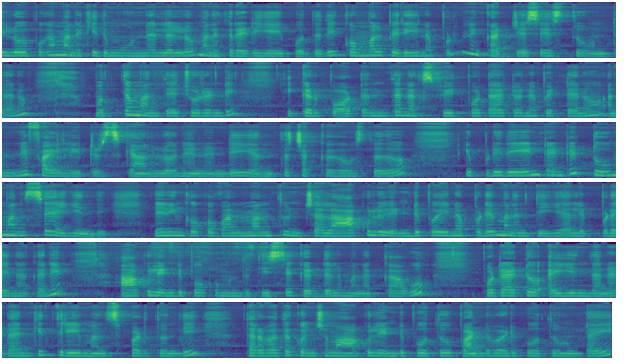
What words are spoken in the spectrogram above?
ఈ లోపుగా మనకి ఇది మూడు నెలల్లో మనకు రెడీ అయిపోతుంది. కొమ్మలు పెరిగినప్పుడు నేను కట్ చేసేస్తూ ఉంటాను. మొత్తం అంతే చూడండి ఇక్కడ పాట్ అంతా నాకు స్వీట్ పొటాటోనే పెట్టాను. అన్ని ఫైవ్ లీటర్స్ క్యాన్లోనేనండి ఎంత చక్కగా వస్తుందో. ఇప్పుడు ఇది ఏంటంటే టూ మంత్సే అయ్యింది. నేను ఇంకొక వన్ మంత్ ఉంచాలి. ఆకులు ఎండిపోయినప్పుడే మనం తీయాలి ఎప్పుడైనా కానీ. ఆకులు ఎండిపోకముందు తీస్తే గడ్డలు మనకు కావు. పొటాటో అయ్యింది అనడానికి త్రీ మంత్స్ పడుతుంది. తర్వాత కొంచెం ఆకులు ఎండిపోతూ పండు పడిపోతూ ఉంటాయి.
